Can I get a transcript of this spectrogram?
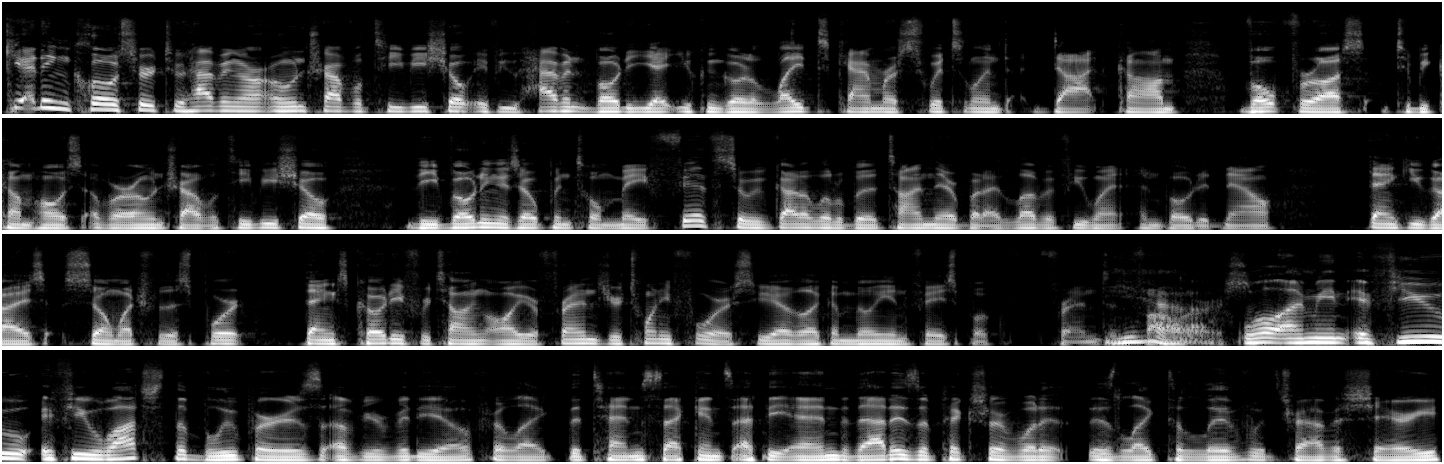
getting closer to having our own travel TV show. If you haven't voted yet, you can go to lightscameraswitzerland.com. Vote for us to become host of our own travel TV show. The voting is open till May 5th. So we've got a little bit of time there, but I'd love if you went and voted now. Thank you guys so much for the support. Thanks, Cody, for telling all your friends. You're 24, so you have like a million Facebook friends and followers. Well, I mean, if you if you watch the bloopers of your video for like the 10 seconds at the end, that is a picture of what it is like to live with Travis Sherry,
